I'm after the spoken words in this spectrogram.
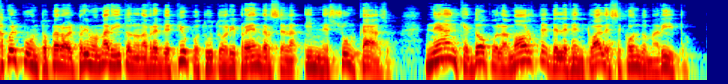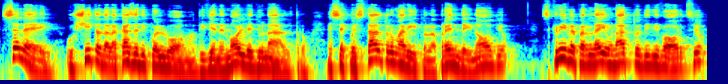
A quel punto però il primo marito non avrebbe più potuto riprendersela in nessun caso, neanche dopo la morte dell'eventuale secondo marito. Se lei, uscita dalla casa di quell'uomo, diviene moglie di un altro e se quest'altro marito la prende in odio, scrive per lei un atto di divorzio,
